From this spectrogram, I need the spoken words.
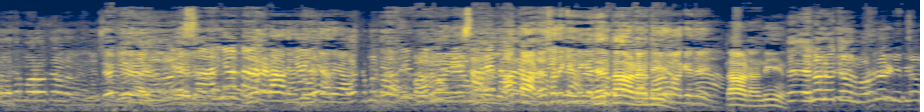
ਉਧਰ ਮਾਰੋ ਧਿਆਨ। ਇਹ ਸਾਰੀਆਂ ਧਾਰਨਾ ਇੱਕ ਮਿੰਟ ਸਾਰੇ ਧਾੜਾ ਸਰ ਕਿੰਨੀ ਇਹ ਧਾੜਾਂ ਦੀ ਧਾੜਾਂ ਦੀ ਇਹ ਇਹਨਾਂ ਨੂੰ ਵੀ ਧਿਆਨ ਮਾਰੋ ਨਾ ਬੀਬੀਆਂ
